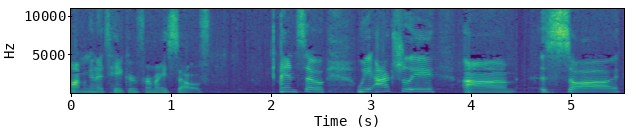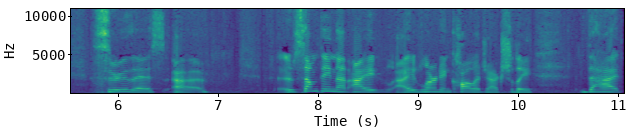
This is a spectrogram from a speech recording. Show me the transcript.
I'm going to take her for myself. And so, we actually um, saw through this uh, something that I, I learned in college actually that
